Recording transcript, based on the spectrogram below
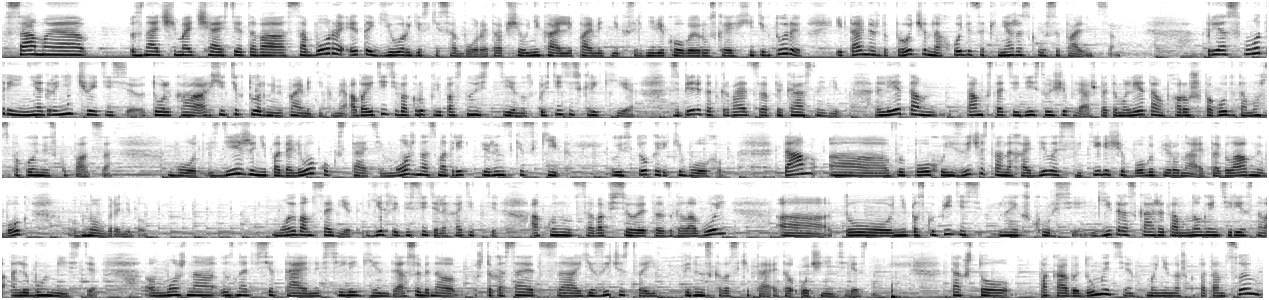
Самая значимая часть этого собора – это Георгиевский собор. Это вообще уникальный памятник средневековой русской архитектуры, и там, между прочим, находится княжеская усыпальница. При осмотре не ограничивайтесь только архитектурными памятниками, обойдите вокруг крепостную стену, спуститесь к реке. С берега открывается прекрасный вид. Летом там, кстати, действующий пляж, поэтому летом в хорошую погоду там можно спокойно искупаться. Вот. Здесь же неподалеку, кстати, можно осмотреть Перынский скит у истока реки Волхов. Там э, в эпоху язычества находилось святилище бога Перуна. Это главный бог в Новгороде был. Мой вам совет, если действительно хотите окунуться во все это с головой, а, то не поскупитесь на экскурсии. Гид расскажет вам много интересного о любом месте. Можно узнать все тайны, все легенды, особенно что касается язычества и перинского скита. Это очень интересно. Так что пока вы думаете, мы немножко потанцуем,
